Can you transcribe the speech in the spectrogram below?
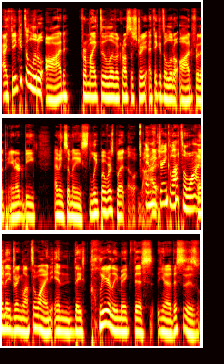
I think it's a little odd for Mike to live across the street. I think it's a little odd for the painter to be having so many sleepovers. But And they drink lots of wine. and they drink lots of wine and they clearly make this you know this is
